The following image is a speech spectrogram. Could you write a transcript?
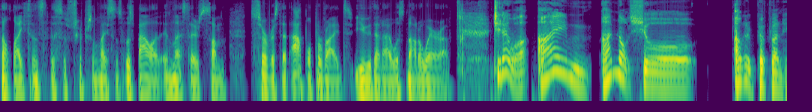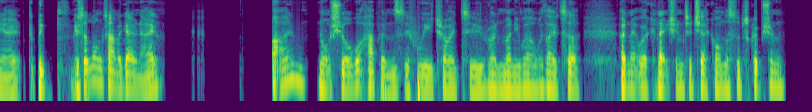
the license the subscription license was valid unless there's some service that apple provides you that i was not aware of Do you know what? I'm I'm not sure. I'm going to put blunt here. It's a long time ago now. I'm not sure what happens if we try to run Moneywell without a, a network connection to check on the subscription.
